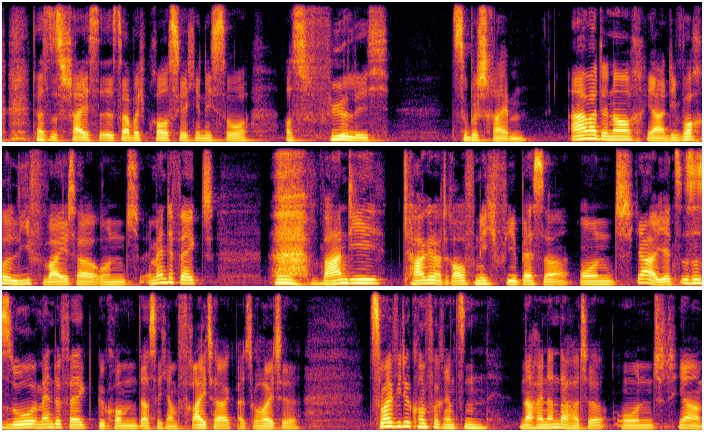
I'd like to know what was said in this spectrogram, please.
dass es scheiße ist, aber ich brauche es ja hier nicht so ausführlich zu beschreiben. Aber dennoch, ja, die Woche lief weiter und im Endeffekt waren die Tage darauf nicht viel besser. Und ja, jetzt ist es so im Endeffekt gekommen, dass ich am Freitag, also heute, zwei Videokonferenzen nacheinander hatte. Und ja,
